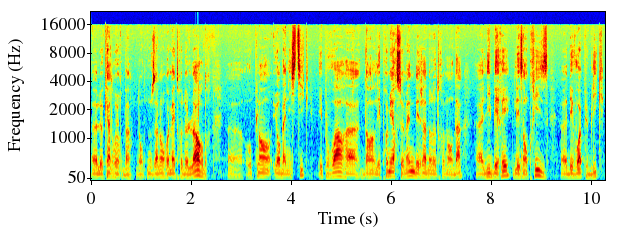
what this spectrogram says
euh, le cadre urbain. Donc nous allons remettre de l'ordre euh, au plan urbanistique et pouvoir, euh, dans les premières semaines déjà de notre mandat, libérer les emprises des voies publiques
